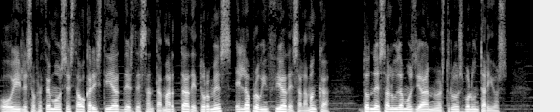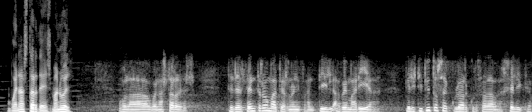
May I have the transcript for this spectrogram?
Hoy les ofrecemos esta Eucaristía desde Santa Marta de Tormes, en la provincia de Salamanca, donde saludamos ya a nuestros voluntarios. Buenas tardes, Manuel. Hola, buenas tardes. Desde el Centro Materno Infantil Ave María del Instituto Secular Cruzada Evangélica,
